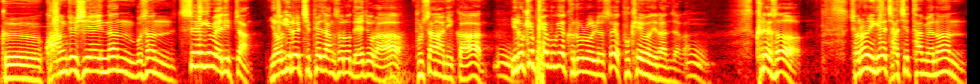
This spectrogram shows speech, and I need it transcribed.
그 광주시에 있는 무슨 쓰레기 매립장 여기를 집회 장소로 내줘라. 불쌍하니까. 이렇게 페북에 글을 올렸어요. 국회의원이라는 자가. 그래서 저는 이게 자칫하면은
